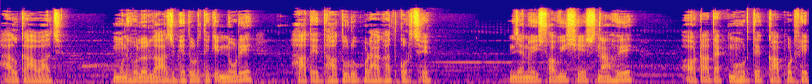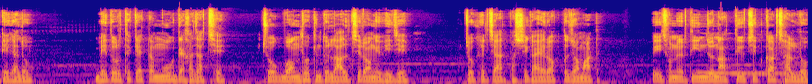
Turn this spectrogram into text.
হালকা আওয়াজ। মনে হলো লাশ ভেতর থেকে নড়ে হাতে ধাতুর উপর আঘাত করছে। যেন এই সবই শেষ না হয়ে হঠাৎ এক মুহূর্তে কাপড় ফেটে গেল। ভেতর থেকে একটা মুখ দেখা যাচ্ছে। চোখ বন্ধ কিন্তু লালচে রঙে ভিজে। চোখের চারপাশে গায়ে রক্ত জমাট। পেছনের তিনজন আত্মীয় চিৎকার ছাড়ল।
